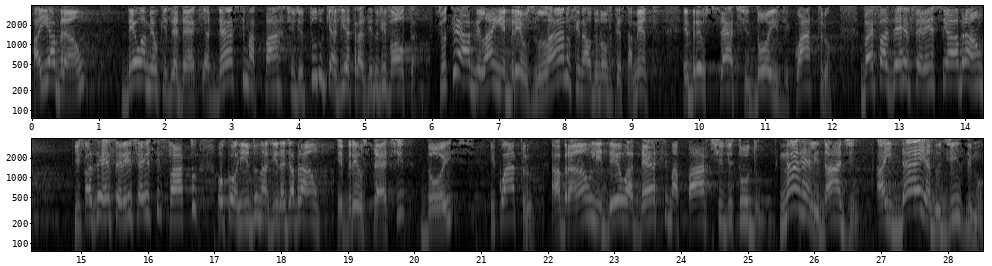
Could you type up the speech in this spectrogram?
Aí Abraão deu a Melquisedeque a décima parte de tudo que havia trazido de volta. Se você abre lá em Hebreus, lá no final do Novo Testamento, Hebreus 7, 2 e 4, vai fazer referência a Abraão. E fazer referência a esse fato ocorrido na vida de Abraão. Hebreus 7, 2 e 4. Abraão lhe deu a décima parte de tudo. Na realidade, a ideia do dízimo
